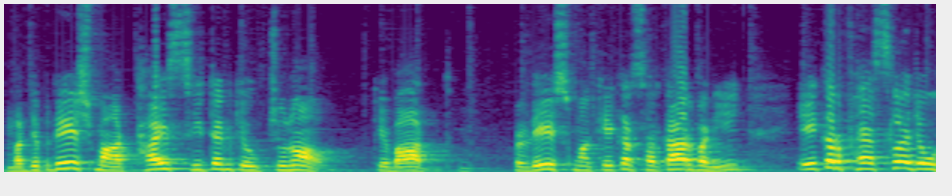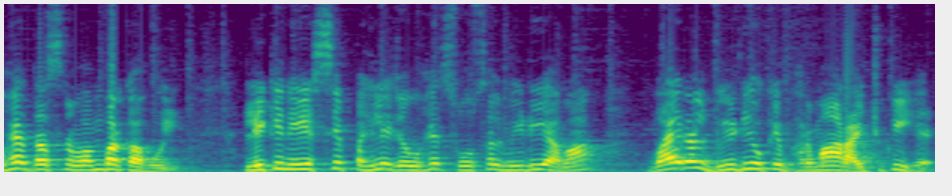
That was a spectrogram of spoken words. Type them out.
मध्य प्रदेश में 28 सीटन के उपचुनाव के बाद प्रदेश में केकर सरकार बनी, एकर फैसला जो है 10 नवंबर का हुई। लेकिन इससे पहले जो है सोशल मीडिया में वायरल वीडियो के भरमार आ चुकी है।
